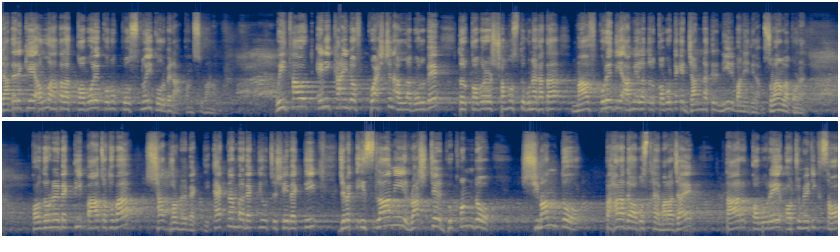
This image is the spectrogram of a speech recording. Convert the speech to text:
যাদেরকে আল্লাহ তালা কবরে কোনো প্রশ্নই করবে না। সুবাহ without any kind of question আল্লাহ বলবে, তোর কবরের সমস্ত গুণাখাতা মাফ করে দিয়ে আমি আল্লাহ তোর কবরটাকে জান্নাতের নীর বানিয়ে দিলাম। সুবান আল্লাহ পড়েন। কত ধরনের ব্যক্তি? পাঁচ অথবা সাত ধরনের ব্যক্তি। এক নাম্বার ব্যক্তি হচ্ছে সেই ব্যক্তি যে ব্যক্তি ইসলামী রাষ্ট্রের ভূখণ্ড সীমান্ত পাহারা দেওয়া অবস্থায় মারা যায়। তার কবরে অটোমেটিক সব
